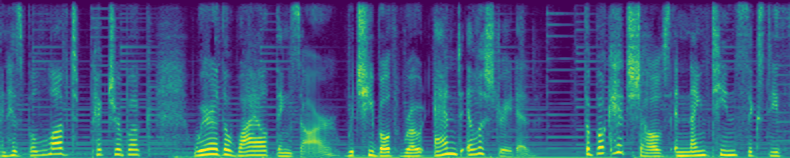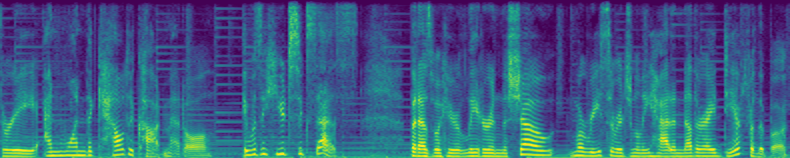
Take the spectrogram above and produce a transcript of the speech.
and his beloved picture book, Where the Wild Things Are, which he both wrote and illustrated. The book hit shelves in 1963 and won the Caldecott Medal. It was a huge success. But as we'll hear later in the show, Maurice originally had another idea for the book.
